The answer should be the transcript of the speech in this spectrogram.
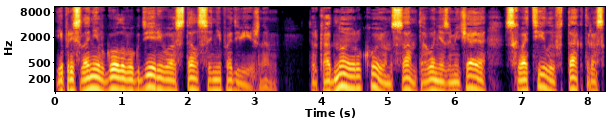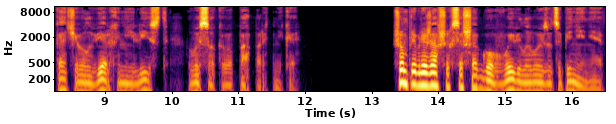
и, прислонив голову к дереву, остался неподвижным. Только одной рукой он, сам того не замечая, схватил и в такт раскачивал верхний лист высокого папоротника. Шум приближавшихся шагов вывел его из оцепенения.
